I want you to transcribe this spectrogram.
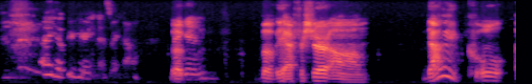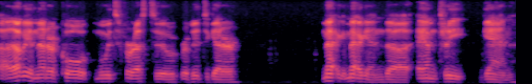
I hope you're hearing this right now. But- Megan. but yeah for sure um that'd be cool uh, that'd be another cool movie for us to review together Me- Megan the M3 Gan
